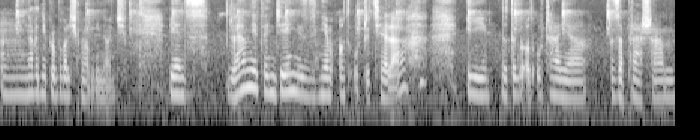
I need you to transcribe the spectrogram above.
mm, nawet nie próbowaliśmy ominąć. Więc dla mnie ten dzień jest dniem od uczyciela i do tego oduczania zapraszam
